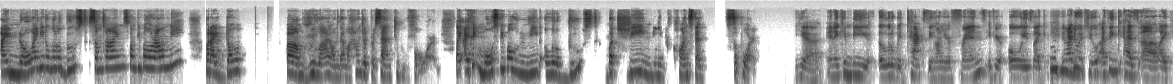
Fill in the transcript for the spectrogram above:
I know I need a little boost sometimes from people around me, but I don't um, rely on them 100% to move forward. Like, I think most people need a little boost, but she needs constant support. Yeah, and it can be a little bit taxing on your friends if you're always like, mm-hmm. and I do mm-hmm. it too. I think as uh, like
